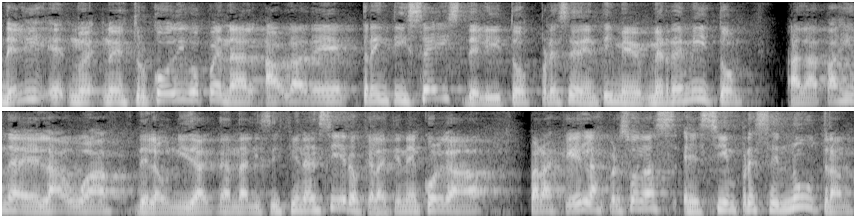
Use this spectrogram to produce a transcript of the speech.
eh, nuestro código penal habla de 36 delitos precedentes y me, remito a la página del agua de la unidad de análisis financiero que la tienen colgada para que las personas eh, siempre se nutran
